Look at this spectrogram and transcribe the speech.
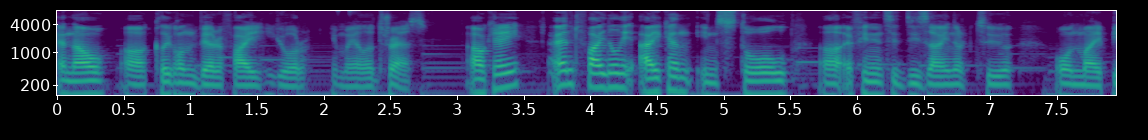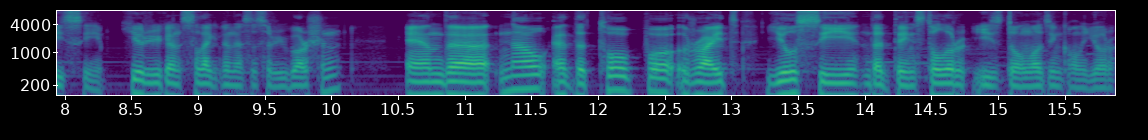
And now uh, click on verify your email address. Okay, and finally I can install uh, Affinity Designer 2 on my PC. Here you can select the necessary version. And uh, now at the top uh, right, you'll see that the installer is downloading on your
